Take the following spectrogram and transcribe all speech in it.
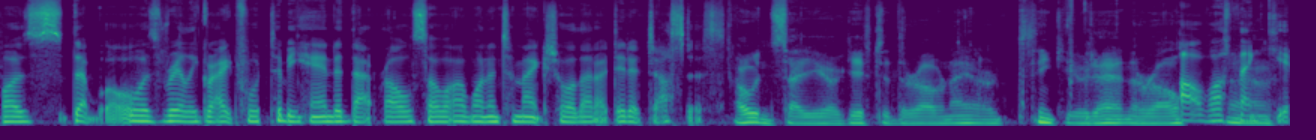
was that I was really grateful to be handed that role. So I wanted to make sure that I did it justice. I wouldn't say you were gifted the role, Now I think you would earn the role. Oh well, thank uh, you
